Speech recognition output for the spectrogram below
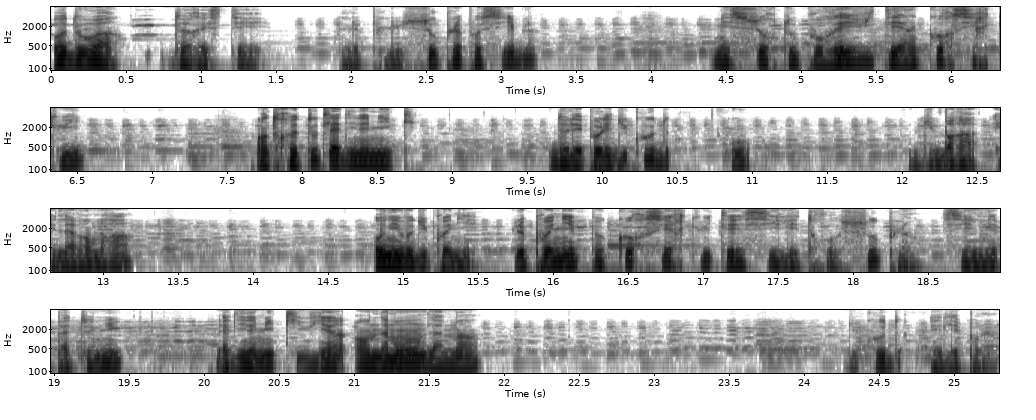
au doigt de rester le plus souple possible, mais surtout pour éviter un court-circuit entre toute la dynamique de l'épaule et du coude, ou du bras et de l'avant-bras, au niveau du poignet. Le poignet peut court-circuiter s'il est trop souple, s'il n'est pas tenu, la dynamique qui vient en amont de la main, du coude et de l'épaule.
